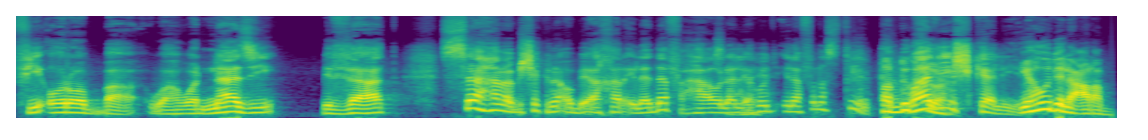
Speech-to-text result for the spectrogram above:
في أوروبا وهو النازي بالذات ساهم بشكل أو بآخر إلى دفع هؤلاء صحيح. اليهود إلى فلسطين طب دكتور وهذه إشكالية يهود العرب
